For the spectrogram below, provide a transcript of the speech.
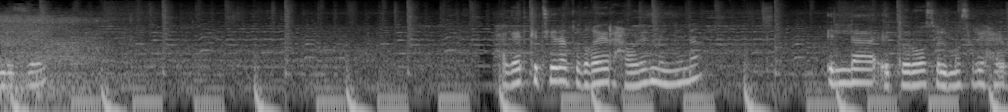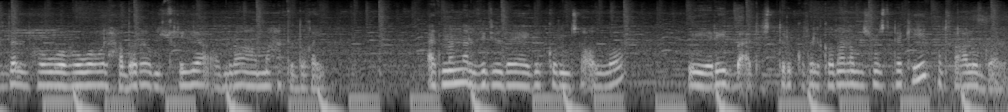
إزاي؟ حاجات كتيرة بتتغير حوالين مننا إلا التراث المصري هيفضل هو هو والحضارة المصرية عمرها ما هتتغير. أتمنى الفيديو ده يعجبكم إن شاء الله ويا ريت بقى تشتركوا في القناة لو مش مشتركين وتفعلوا الجرس.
